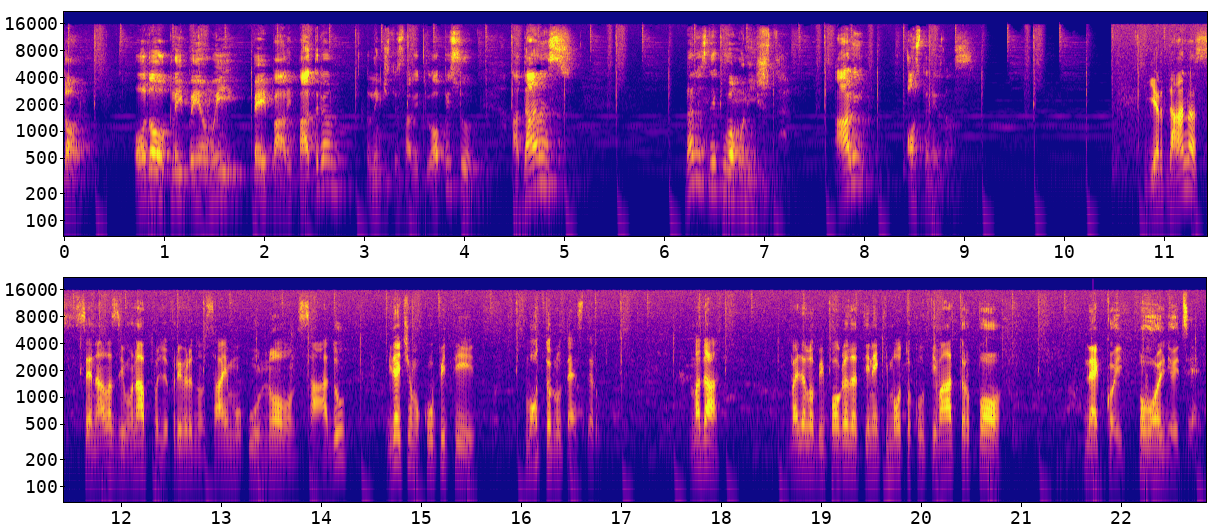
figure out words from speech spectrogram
Dobro. Od ovog klipa imamo i Paypal i Patreon, link ćete staviti u opisu. A danas, danas ne kuvamo ništa, ali ostani uz nas. Jer danas se nalazimo na poljoprivrednom sajmu u Novom Sadu, gde ćemo kupiti motornu testeru. Ma da, valjalo bi pogledati neki motokultivator po nekoj povoljnjoj ceni.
